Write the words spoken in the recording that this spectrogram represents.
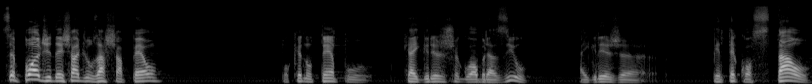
Você pode deixar de usar chapéu, porque no tempo que a igreja chegou ao Brasil, a igreja pentecostal,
